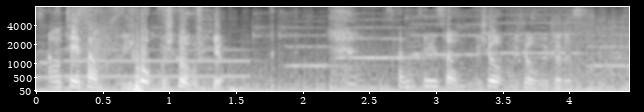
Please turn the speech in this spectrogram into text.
상태 이상 무효 무효 무효. 상태 이상 무효 무효 무효로 써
